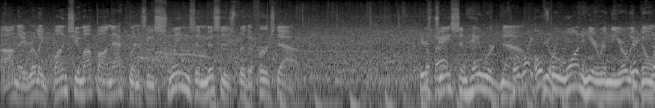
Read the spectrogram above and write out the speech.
Oh, and they really bunch him up on that one as he swings and misses for the first out. Here's Jason Heyward now. The right 0 for 1 here in the early going.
